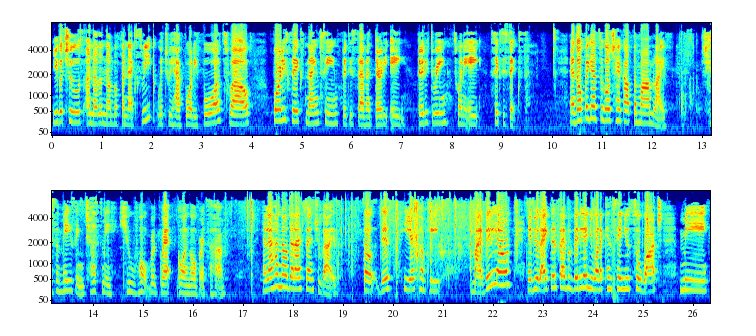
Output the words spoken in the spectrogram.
you could choose another number for next week, which we have 44, 12, 46, 19, 57, 38, 33, 28, 66. And don't forget to go check out the mom life. She's amazing. Trust me, you won't regret going over to her. And let her know that I sent you guys. So this here completes my video. If you like this type of video and you want to continue to watch me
